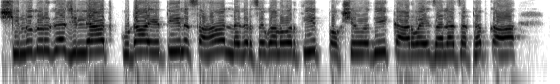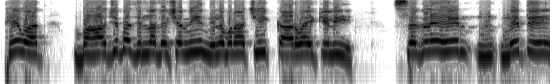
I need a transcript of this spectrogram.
सिंधुदुर्ग जिल्ह्यात कुडा येथील सहा नगरसेवकांवरती पक्षविरोधी कारवाई झाल्याचा ठपका ठेवत भाजप जिल्हाध्यक्षांनी निलंबनाची कारवाई केली. सगळे हे नेते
